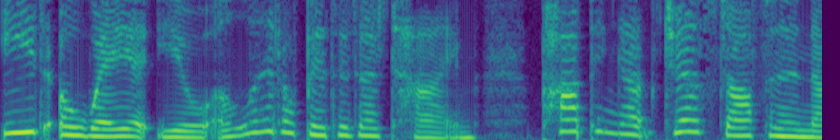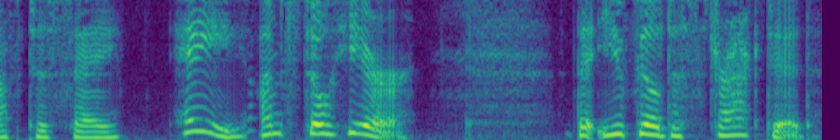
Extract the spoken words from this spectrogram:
eat away at you a little bit at a time, popping up just often enough to say, Hey, I'm still here. That you feel distracted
